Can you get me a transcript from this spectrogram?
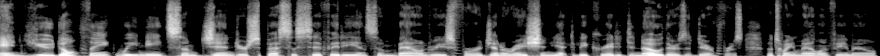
And you don't think we need some gender specificity and some boundaries for a generation yet to be created to know there's a difference between male and female?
